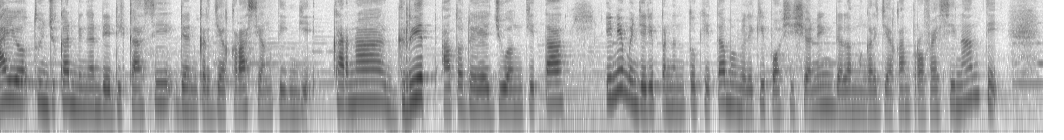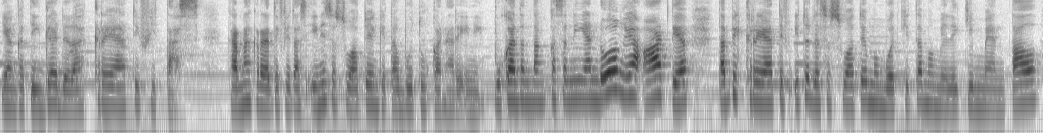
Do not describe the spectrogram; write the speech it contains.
ayo tunjukkan dengan dedikasi dan kerja keras yang tinggi. Karena grit atau daya juang kita ini menjadi penentu kita memiliki positioning dalam mengerjakan profesi nanti. Yang ketiga adalah kreativitas. Karena kreativitas ini sesuatu yang kita butuhkan hari ini. Bukan tentang kesenian doang ya, art ya, tapi kreatif itu adalah sesuatu yang membuat kita memiliki mental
